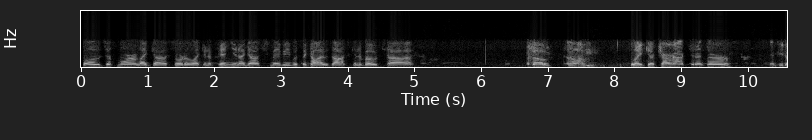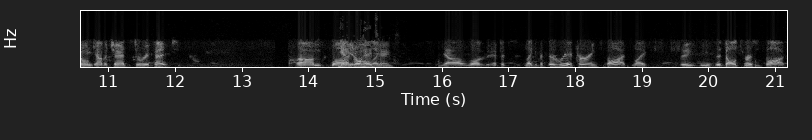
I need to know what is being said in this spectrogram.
Well, it was just more like uh, sort of like an opinion, I guess, maybe what the guy was asking about uh, about um, like a car accident there. If you don't have a chance to repent. Um, well, yeah, you go ahead, like, James. Yeah, well, if it's like if it's a reoccurring thought, like the, these adulterous thoughts,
